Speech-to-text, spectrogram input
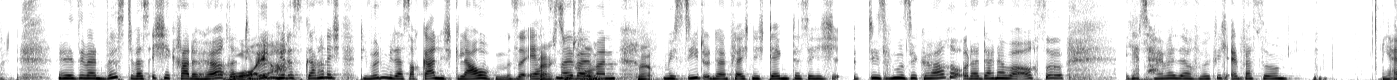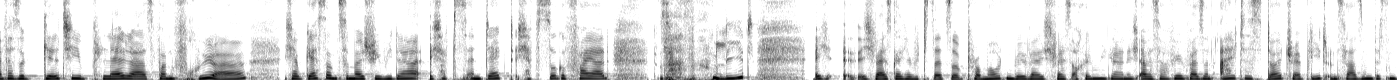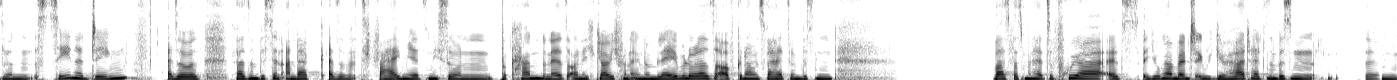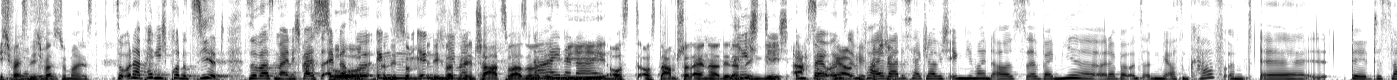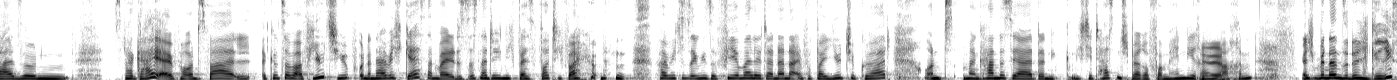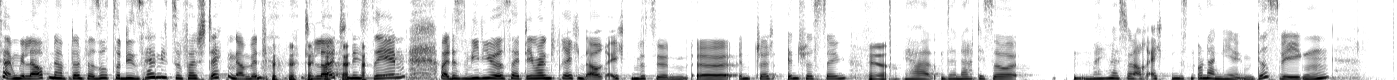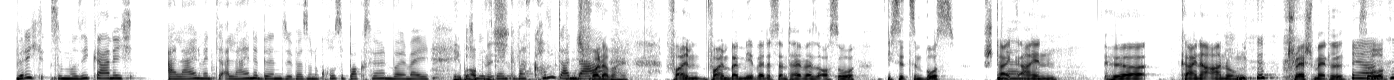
wenn jetzt jemand wüsste, was ich hier gerade höre, Boah, die würden ja. mir das gar nicht, die würden mir das auch gar nicht glauben. So nicht erstmal, weil man Ja. mich sieht und dann vielleicht nicht denkt, dass ich diese Musik höre oder dann aber auch so, ja, teilweise auch wirklich einfach so. Ja, einfach so Guilty Pleasures von früher. Ich habe gestern zum Beispiel wieder, ich habe das entdeckt, ich habe es so gefeiert. Das war so ein Lied. Ich, ich weiß gar nicht, ob ich das jetzt so promoten will, weil ich weiß auch irgendwie gar nicht. Aber es war auf jeden Fall so ein altes Deutschrap-Lied und es war so ein bisschen so ein Szene-Ding. Also es war so ein bisschen under, also es war mir jetzt nicht so ein bekannt und jetzt auch nicht, glaube ich, von irgendeinem Label oder so aufgenommen. Es war halt so ein bisschen was, was man halt so früher als junger Mensch irgendwie gehört hat, so ein bisschen. ähm, Ich weiß nicht, so, was du meinst. So unabhängig produziert. Sowas meine ich. Weißt Ach du, einfach so. dann siehst du nicht, was in den Charts war, sondern Nein, nein, irgendwie nein. Aus, aus Darmstadt einer, der dann irgendwie. Richtig. Ach Und so, bei uns ja, okay, im Fall verstehe. war das ja, glaube ich, irgendjemand aus äh, bei mir oder bei uns irgendwie aus dem Kaff und äh, das war so ein, das war geil einfach und es war, gibt es aber auf YouTube und dann habe ich gestern, weil das ist natürlich nicht bei Spotify und dann habe ich das irgendwie so viermal hintereinander einfach bei YouTube gehört und man kann das ja dann nicht die Tastensperre vom Handy Ja, ja. reinmachen. Ich bin dann so durch Griesheim gelaufen, habe dann versucht, so dieses Handy zu verstecken, damit die Leute nicht sehen, weil das Video ist halt dementsprechend auch echt ein bisschen äh, inter interesting. Ja. Ja, und dann dachte ich so, manchmal ist dann auch echt ein bisschen unangenehm. Deswegen würde ich so Musik gar nicht allein, wenn ich alleine bin, so über so eine große Box hören wollen, weil Nee, überhaupt ich mir so nicht. denke, was kommt dann Bin ich da? voll dabei. Vor allem, vor allem bei mir wäre das dann teilweise auch so, ich sitze im Bus, steig Ja. ein, höre, keine Ahnung, Trash Metal, Ja. so.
